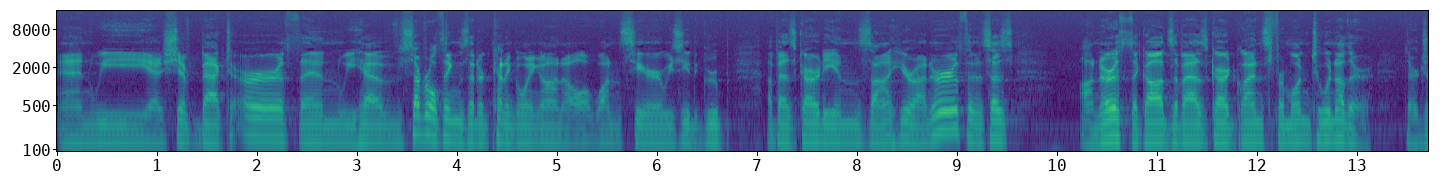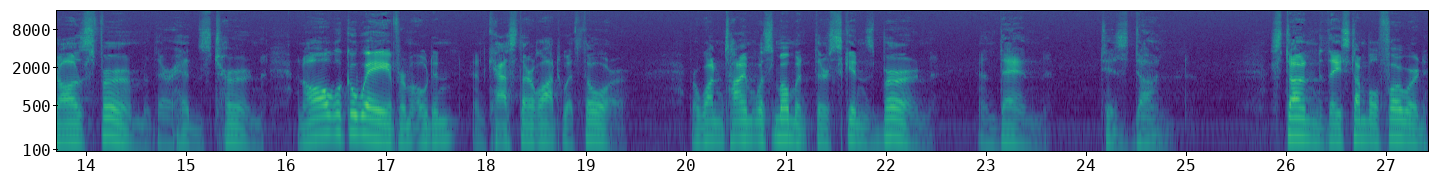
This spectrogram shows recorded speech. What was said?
and we uh, shift back to Earth, and we have several things that are kind of going on all at once here. We see the group of Asgardians uh, here on Earth, and it says, On Earth, the gods of Asgard glance from one to another. Their jaws firm, their heads turn, and all look away from Odin and cast their lot with Thor. For one timeless moment their skins burn, and then 'tis done. Stunned, they stumble forward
